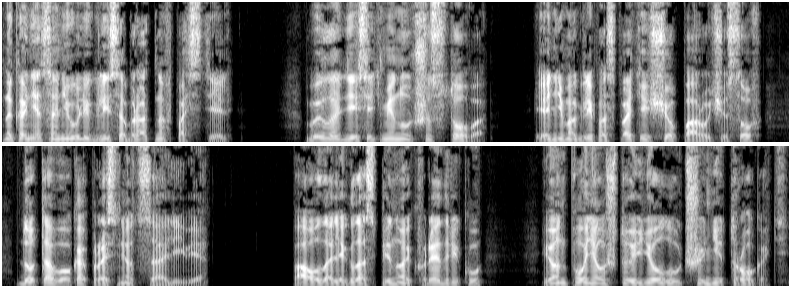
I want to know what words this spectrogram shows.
Наконец они улеглись обратно в постель. Было десять минут шестого, и они могли поспать еще пару часов до того, как проснется Оливия. Паула легла спиной к Фредерику, и он понял, что ее лучше не трогать.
